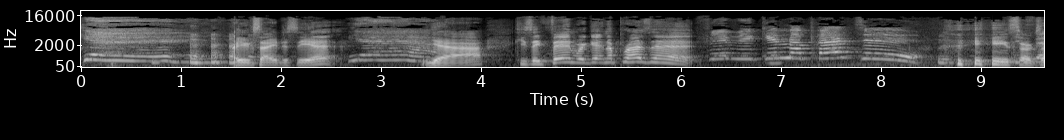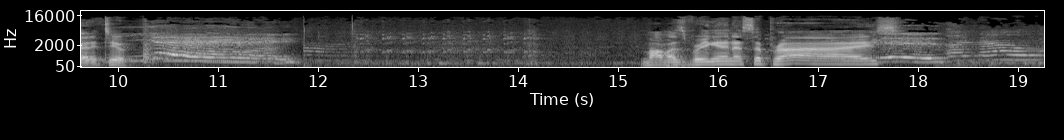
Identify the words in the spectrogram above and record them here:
Yeah. Are you excited to see it? Yeah. Yeah? Can you say, Finn, we're getting a present? Baby, get my present. He's so excited too. Yay! Mama's bringing a surprise. It is. I know.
